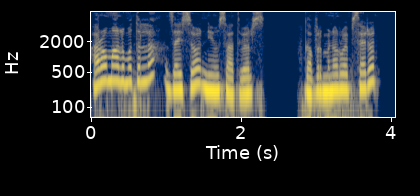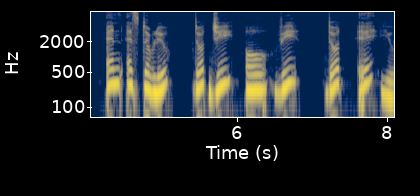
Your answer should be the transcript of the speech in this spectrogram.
আৰু মালুমতল্লা যাইছ নিউ চাউথ ৱেলছ গভৰ্ণমেণ্টৰ ৱেবছাইটত, N S W dot G O' V dot A U.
